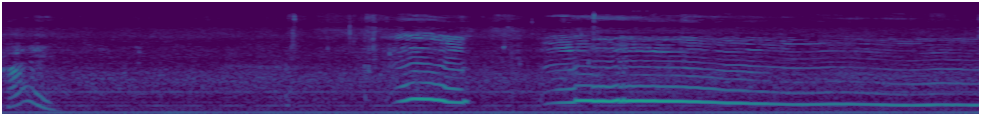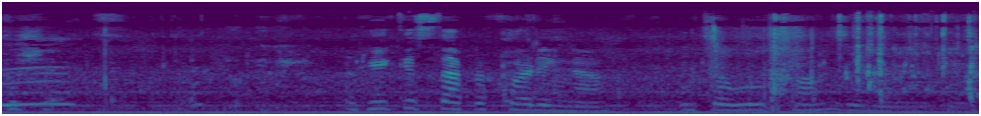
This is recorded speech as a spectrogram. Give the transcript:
Hi. Push it. You can stop recording now until Luke comes we.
